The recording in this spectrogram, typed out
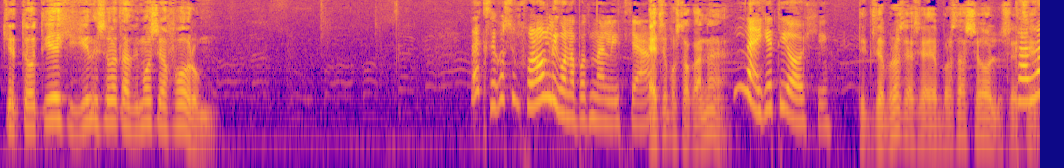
και το τι έχει γίνει σε όλα τα δημόσια φόρουμ. Εντάξει, εγώ συμφωνώ λίγο να πω την αλήθεια. Έτσι όπως το έκανε; Ναι, γιατί όχι. Την ξεμπρόστασε μπροστά σε όλους. Έτσι. Καλά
